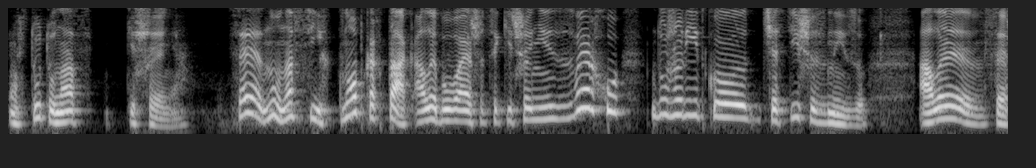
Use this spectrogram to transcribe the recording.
Ось тут у нас кишеня. Це ну, на всіх кнопках так, але буває, що це кишені зверху дуже рідко, частіше знизу. Але все ж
